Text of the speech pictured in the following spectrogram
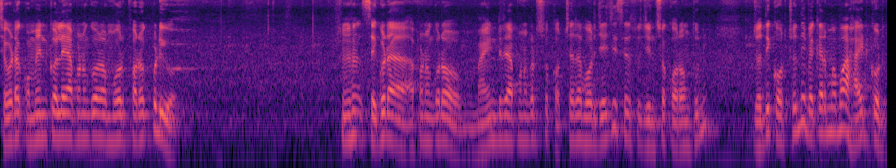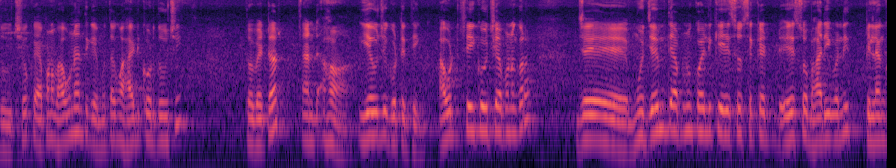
ସେଗୁଡ଼ା କମେଣ୍ଟ କଲେ ଆପଣଙ୍କର ମୋର ଫରକ ପଡ଼ିବ ସେଗୁଡ଼ା ଆପଣଙ୍କର ମାଇଣ୍ଡରେ ଆପଣଙ୍କର ସବୁ କଚରା ଭରିଯାଇଛି ସେସବୁ ଜିନିଷ କରନ୍ତୁନି ଯଦି କରୁଛନ୍ତି ବେକାର ମୁଁ ହାଇଡ଼ କରିଦେଉଛି ଓକେ ଆପଣ ଭାବୁନାହାନ୍ତି କି ମୁଁ ତାଙ୍କୁ ହାଇଡ଼ କରିଦେଉଛି ତ ବେଟର୍ ଆଣ୍ଡ ହଁ ଇଏ ହେଉଛି ଗୋଟେ ଥିଙ୍ଗ ଆଉ ଗୋଟେ ଠିକ୍ ହେଉଛି ଆପଣଙ୍କର ଯେ ମୁଁ ଯେମିତି ଆପଣଙ୍କୁ କହିଲି କି ଏସବୁ ସେକେଣ୍ଡ ଏସବୁ ବାହାରିବନି ପିଲାଙ୍କ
